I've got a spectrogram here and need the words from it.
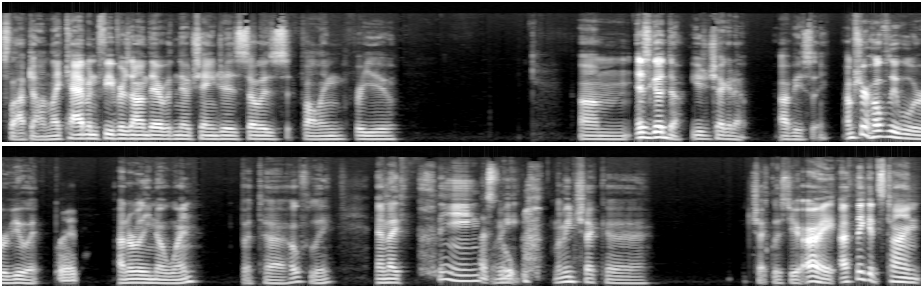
slapped on. Like Cabin Fever's on there with no changes. So is Falling for You. Um, it's good though. You should check it out. Obviously, I'm sure. Hopefully, we'll review it. Good. I don't really know when, but uh, hopefully. And I think That's let me dope. let me check uh checklist here. All right, I think it's time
